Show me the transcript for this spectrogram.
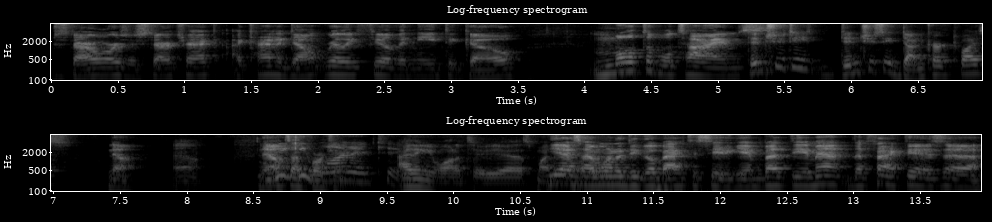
Star Wars or Star Trek, I kind of don't really feel the need to go multiple times. Didn't you see? Didn't you see Dunkirk twice? No. Oh. No. I It's think he unfortunate. wanted to. I think you wanted to. Yeah, that's my. Yes, I wanted to go back to see it again, but the amount, the fact is, uh,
